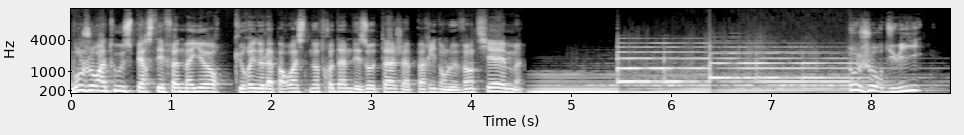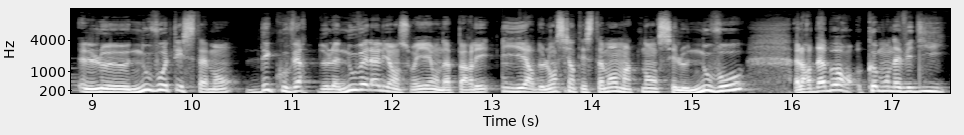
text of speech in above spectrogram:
Bonjour à tous, Père Stéphane Mayor, curé de la paroisse Notre-Dame des Otages à Paris dans le 20e. Aujourd'hui, le Nouveau Testament, découverte de la Nouvelle Alliance. Vous voyez, on a parlé hier de l'Ancien Testament, maintenant c'est le Nouveau. Alors d'abord, comme on avait dit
